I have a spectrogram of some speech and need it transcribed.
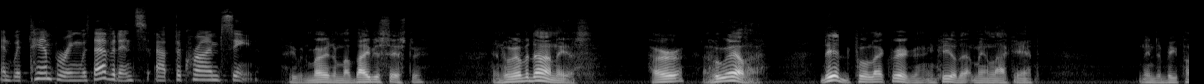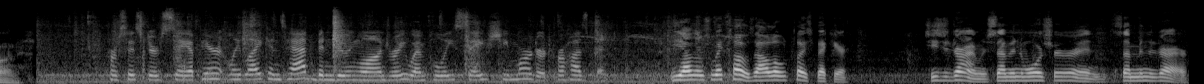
and with tampering with evidence at the crime scene. He was married to my baby sister, and whoever done this, her or whoever, did pull that trigger and kill that man like that, need to be punished. Her sisters say apparently Likens had been doing laundry when police say she murdered her husband. Yeah, there's wet clothes all over the place back here. She's a dryer, some in the washer and some in the dryer.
